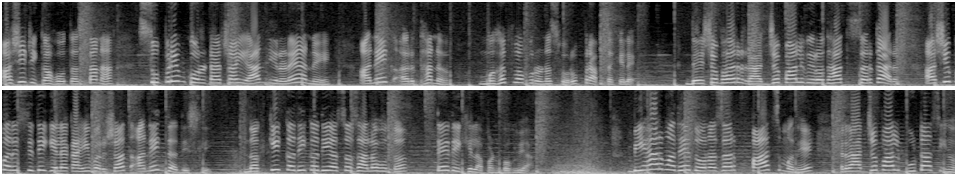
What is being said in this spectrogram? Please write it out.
अशी टीका होत असताना सुप्रीम कोर्टाच्या या निर्णयाने अनेक अर्थानं महत्त्वपूर्ण स्वरूप प्राप्त केले देशभर राज्यपाल विरोधात सरकार अशी परिस्थिती गेल्या काही वर्षात अनेकदा दिसली. नक्की कधी कधी असं झालं होतं ते देखील आपण बघूया. बिहारमध्ये दोन हजार पाच मध्ये राज्यपाल बुटासिंह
